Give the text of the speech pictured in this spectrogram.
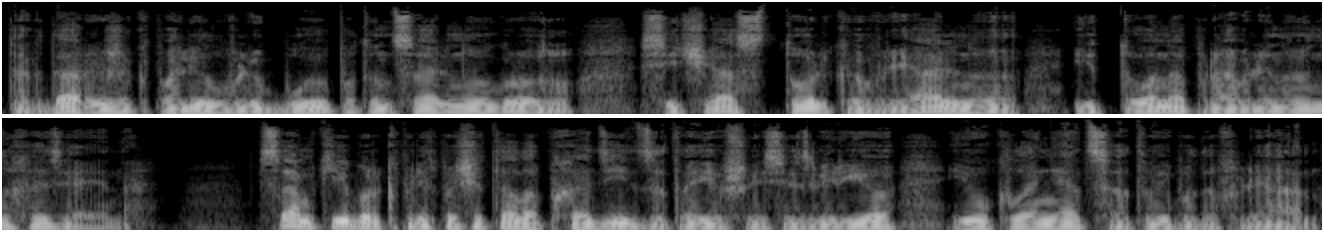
Тогда Рыжик палил в любую потенциальную угрозу, сейчас только в реальную и то направленную на хозяина. Сам киборг предпочитал обходить затаившееся зверье и уклоняться от выпадов лиан,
